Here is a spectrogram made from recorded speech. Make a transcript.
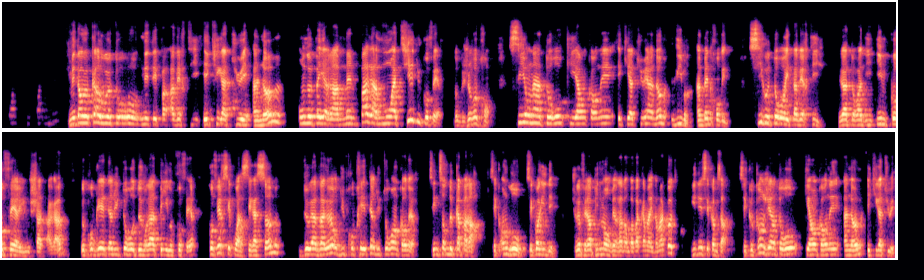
Mais dans le cas où le taureau n'était pas averti et qu'il a tué un homme, on ne payera même pas la moitié du coffre. Donc je reprends. Si on a un taureau qui a encorné et qui a tué un homme libre, un ben chorim, si le taureau est averti, la Torah dit im kofer yushat arab, le propriétaire du taureau devra payer le kofer. Kofer, c'est quoi? C'est la somme de la valeur du propriétaire du taureau en corner. C'est une sorte de capara. C'est qu'en gros, c'est quoi l'idée? Je le fais rapidement, on reviendra dans Babakama et dans ma côte. L'idée, c'est comme ça. C'est que quand j'ai un taureau qui a encorné un homme et qui l'a tué,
